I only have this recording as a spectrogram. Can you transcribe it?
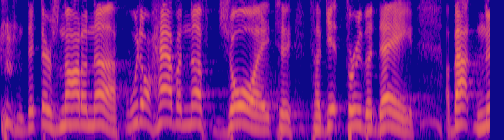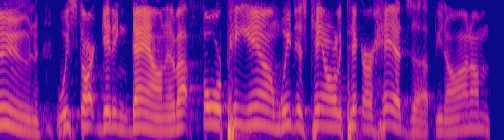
that there's not enough. We don't have enough joy to, to get through the day. About noon, we start getting down. And about 4 p.m., we just can't really pick our heads up, you know. And I'm,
